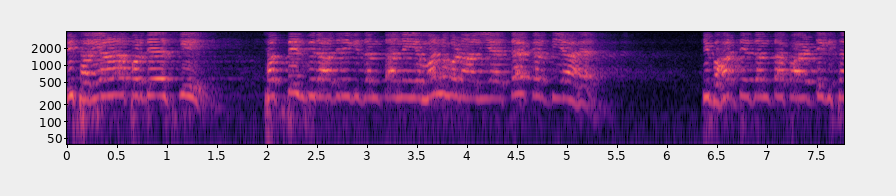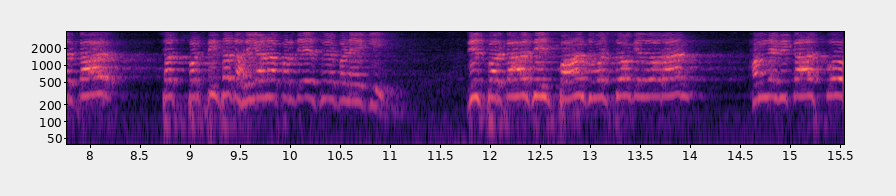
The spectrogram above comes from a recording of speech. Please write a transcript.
इस हरियाणा प्रदेश की छत्तीस बिरादरी की जनता ने यह मन बना लिया है, तय कर दिया है कि भारतीय जनता पार्टी की सरकार शत प्रतिशत हरियाणा प्रदेश में बनेगी। जिस प्रकार से इस पाँच वर्षों के दौरान हमने विकास को,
